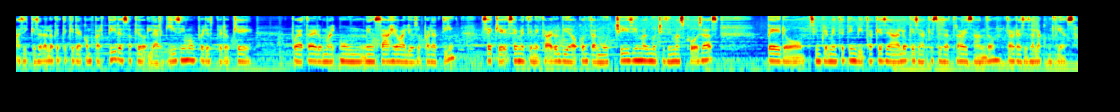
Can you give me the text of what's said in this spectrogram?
Así que eso era lo que te quería compartir. Eso quedó larguísimo, pero espero que pueda traer un, un, mensaje valioso para ti. Sé que se me tiene que haber olvidado contar muchísimas, muchísimas cosas, pero simplemente te invito a que sea lo que sea que estés atravesando, te abraces a la confianza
